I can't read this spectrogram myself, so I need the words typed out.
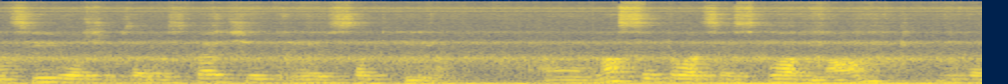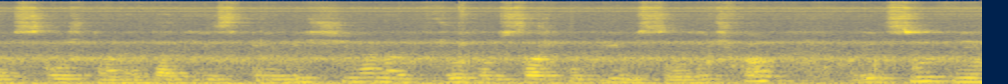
націлює, щоб забезпечити садки. Е, У нас ситуація складна, як з коштами, так і з приміщеннями. В жодному садку, крім сонечка, відсутні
